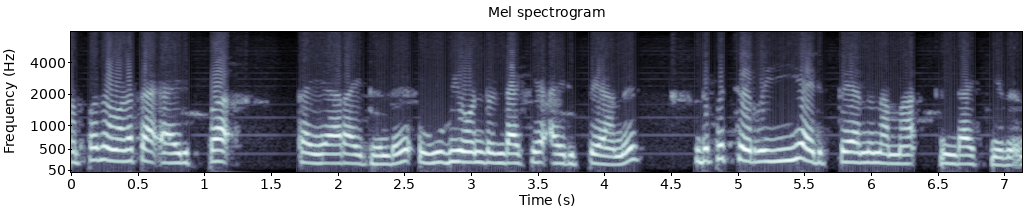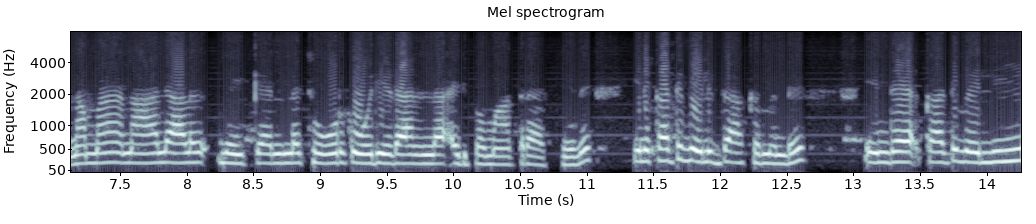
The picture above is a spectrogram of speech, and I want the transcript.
അപ്പൊ നമ്മളെ അരിപ്പ തയ്യാറായിട്ടുണ്ട്. ഊവി കൊണ്ട് ഉണ്ടാക്കിയ അരിപ്പയാണ്. ഇതിപ്പോ ചെറിയ അരിപ്പയാണ് നമ്മ ഉണ്ടാക്കിയത്. നമ്മ നാലാൾ കഴിക്കാനുള്ള ചോറ് കോരിയിടാനുള്ള അരിപ്പ മാത്രം ആക്കിയത്. ഇതിനെക്കാട്ടി വലുതാക്കുന്നുണ്ട്. ഇതിന്റെ കാട്ടി വലിയ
